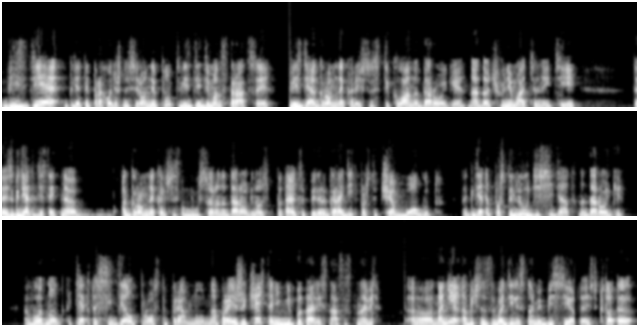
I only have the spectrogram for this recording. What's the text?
везде, где ты проходишь населенный пункт, везде демонстрации, везде огромное количество стекла на дороге, надо очень внимательно идти. То есть где-то действительно огромное количество мусора на дороге, но пытаются перегородить просто чем могут. Где-то просто люди сидят на дороге. Вот, ну, те, кто сидел просто прям, ну, на проезжей части, они не пытались нас остановить. Э, они обычно заводили с нами беседу. То есть кто-то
